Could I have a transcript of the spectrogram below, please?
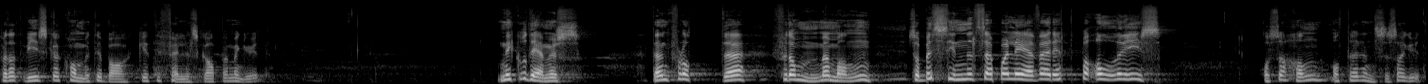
for at vi skal komme tilbake til fellesskapet med Gud. Nikodemus, den flotte, fromme mannen som besinnet seg på å leve rett på alle vis, også han måtte renses av Gud.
